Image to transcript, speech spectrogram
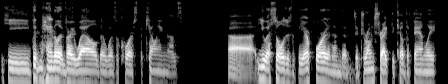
He didn't handle it very well. There was, of course, the killing of uh, U.S. soldiers at the airport, and then the, the drone strike that killed the family.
